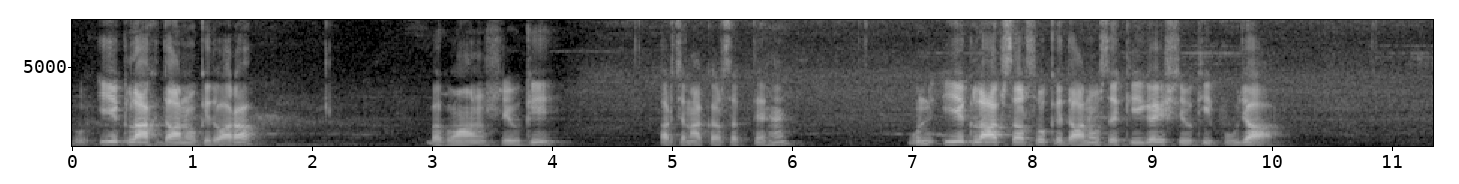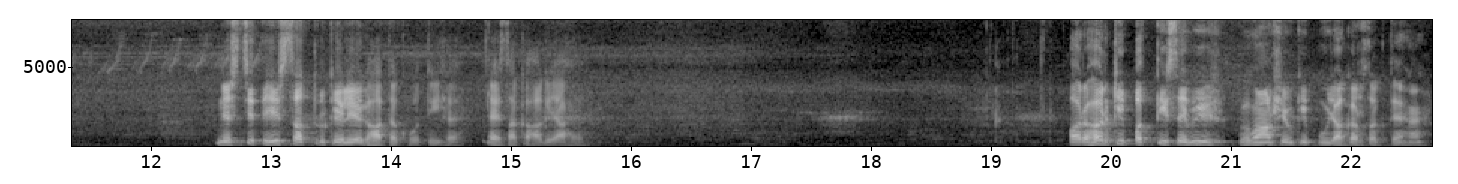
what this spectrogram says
तो एक लाख दानों के द्वारा भगवान शिव की अर्चना कर सकते हैं। उन एक लाख सरसों के दानों से की गई शिव की पूजा निश्चित ही शत्रु के लिए घातक होती है, ऐसा कहा गया है। अरहर की पत्ती से भी भगवान शिव की पूजा कर सकते हैं।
